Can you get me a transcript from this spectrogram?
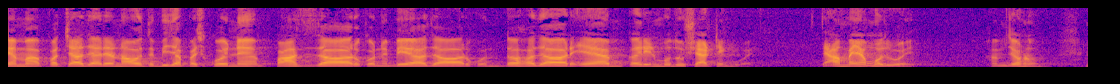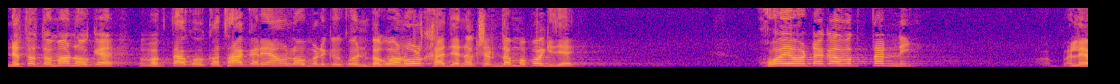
એમાં પચાસ હજાર એના હોય તો બીજા પછી કોઈને પાંચ હજાર, કોઈને બે હજાર, કોઈને દસ હજાર, એમ કરીને બધું સેટિંગ હોય. આમાં એમ જ હોય. સમજાણું? ને તો માનો કે વક્તા કોઈ કથા કરે, એમ લવ કે કોઈને ભગવાન ઓળખા જાય અક્ષરધામમાં પગી જાય. હોય હો ટકા વક્તા નહીં. ભલે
